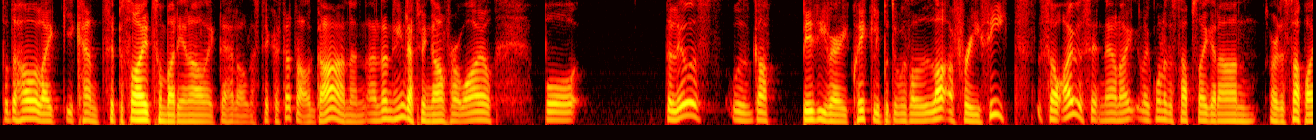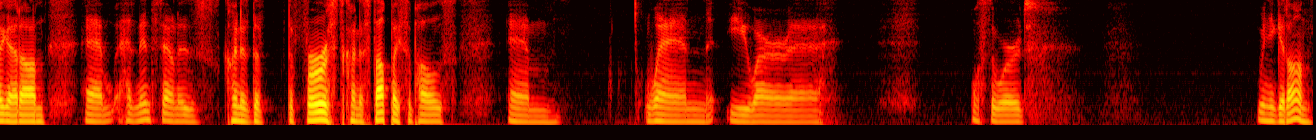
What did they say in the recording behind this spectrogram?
but the whole like you can't sit beside somebody and all like they had all the stickers. That's all gone, and, and I don't think that's been gone for a while. But the Luas was got busy very quickly, but there was a lot of free seats. So I was sitting down. I like one of the stops I get on, or the stop I get on, um, heading into town is kind of the the first kind of stop, I suppose. Um, when you are, uh, what's the word? When you get on,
